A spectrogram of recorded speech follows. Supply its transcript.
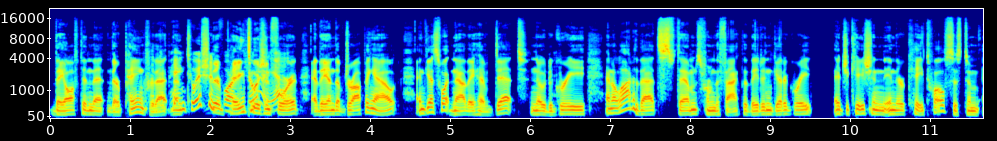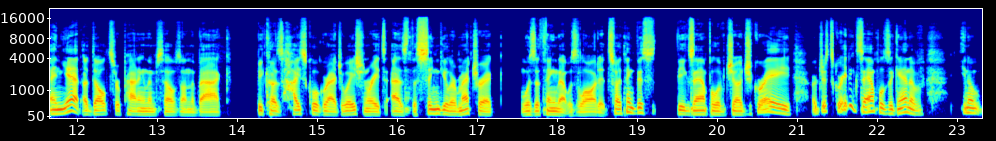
they often that they're paying for that. They're paying tuition they're for paying it. tuition sure, for yeah. it, and they end up dropping out. And guess what? Now they have debt, no degree, and a lot of that stems from the fact that they didn't get a great education in their K 12 system. And yet, adults are patting themselves on the back because high school graduation rates, as the singular metric, was a thing that was lauded. So I think this, the example of Judge Gray, are just great examples again of, you know,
